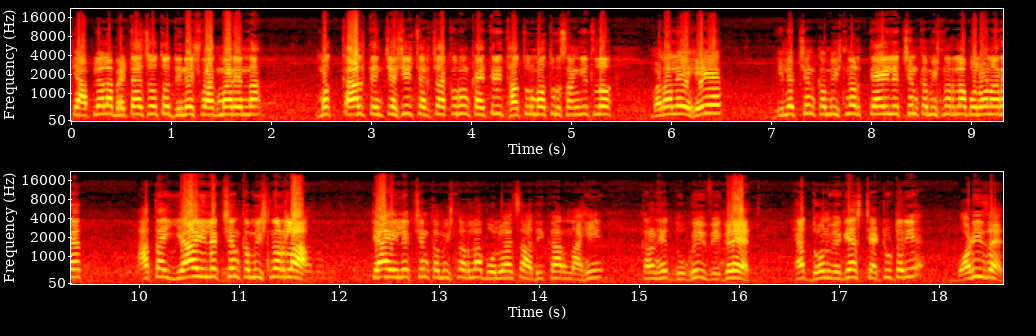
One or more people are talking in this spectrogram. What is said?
की आपल्याला भेटायचं होतं दिनेश वाघमारेंना मग काल त्यांच्याशी चर्चा करून काहीतरी थातूर मातूर सांगितलं. म्हणाले हे इलेक्शन कमिशनर त्या इलेक्शन कमिशनरला बोलवणार आहेत. आता या इलेक्शन कमिशनरला त्या इलेक्शन कमिशनरला बोलवायचा अधिकार नाही. कारण हे दोघे वेगळे आहेत. ह्या दोन वेगळ्या स्टॅट्युटरी बॉडीज आहेत.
